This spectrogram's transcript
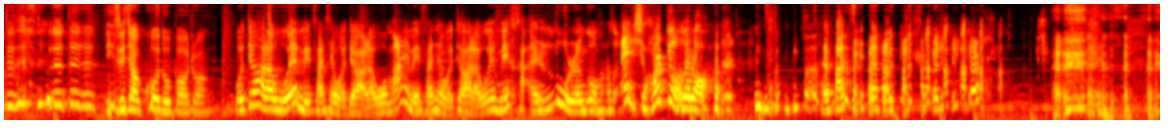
对对对对对对，你这叫过度包装。我掉下来，我也没发现我掉下来，我妈也没发现我掉下来，我也没喊路人跟我妈说，哎，小孩掉的了，才发现。说这事儿。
